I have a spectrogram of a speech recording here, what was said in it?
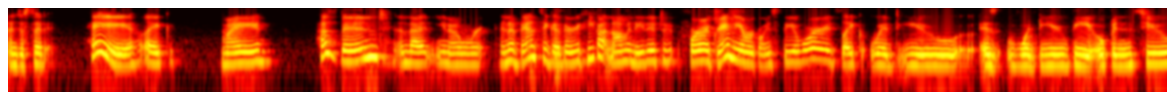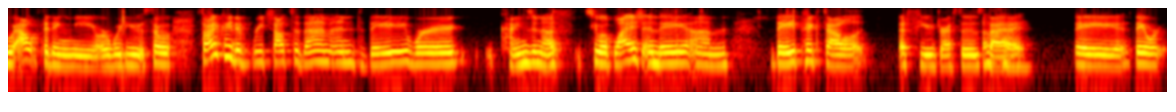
and just said, hey, like my husband and that you know we're in a band together he got nominated for a grammy and we're going to the awards like would you is would you be open to outfitting me or would you so so i kind of reached out to them and they were kind enough to oblige and they um they picked out a few dresses okay. that they they were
